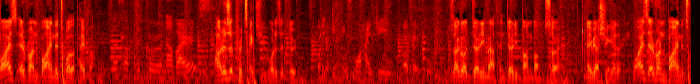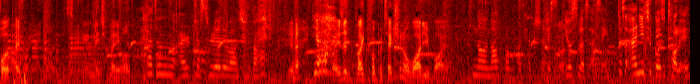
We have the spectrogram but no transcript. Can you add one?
Why is everyone buying the toilet paper? Because of the coronavirus, How does it protect you? What does it do? Okay. keep things more hygiene. Okay, cool. Because I got dirty mouth and dirty bum bum, so maybe I should get it. Why is everyone buying the toilet paper? I don't speak English very well. I don't know. I just really want to buy. Yeah. Yeah. But is it like for protection or why do you buy it? No, not for protection. It's useless. I think. Because I need to go to toilet.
